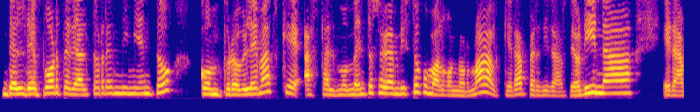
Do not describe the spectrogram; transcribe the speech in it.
del deporte de alto rendimiento con problemas que hasta el momento se habían visto como algo normal, que era pérdidas de orina, era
